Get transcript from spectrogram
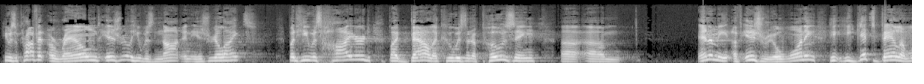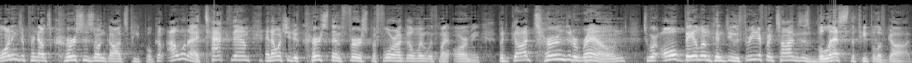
He was a prophet around Israel. He was not an Israelite, but he was hired by Balak, who was an opposing uh, um, enemy of Israel, wanting, he, he gets Balaam wanting to pronounce curses on God's people. I want to attack them and I want you to curse them first before I go in with my army. But God turned it around to where all Balaam can do three different times is bless the people of God.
